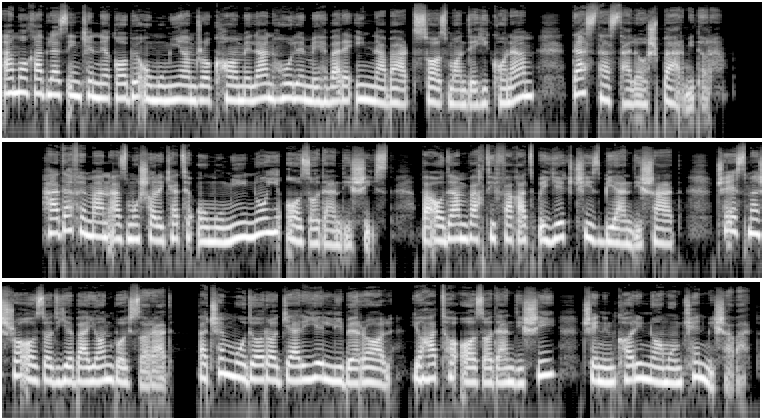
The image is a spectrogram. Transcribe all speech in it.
اما قبل از اینکه نقاب عمومیم را کاملا حول محور این نبرد سازماندهی کنم، دست از تلاش برمیدارم. هدف من از مشارکت عمومی نوعی آزاداندیشی است و آدم وقتی فقط به یک چیز بیاندیشد چه اسمش را آزادی بیان بگذارد و چه مداراگری لیبرال یا حتی آزاداندیشی چنین کاری ناممکن می شود.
